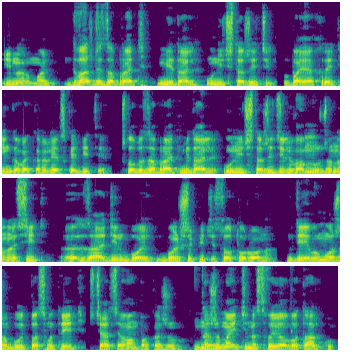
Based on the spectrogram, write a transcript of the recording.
и нормально. Дважды забрать медаль уничтожитель в боях рейтинговой королевской битве. Чтобы забрать медаль уничтожитель, вам нужно наносить э, за один бой больше 500 урона. Где его можно будет посмотреть, сейчас я вам покажу. Нажимаете на свою аватарку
